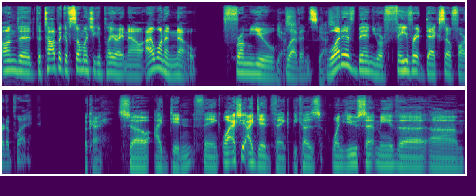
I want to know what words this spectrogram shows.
on the the topic of so much you can play right now, I want to know from you, Yes, Blevins, yes. what have been your favorite deck so far to play? Okay. So I didn't think well actually I did think because when you sent me the um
